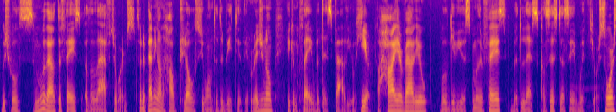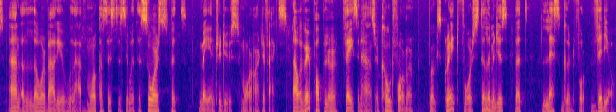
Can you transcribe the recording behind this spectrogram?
which will smooth out the face a little afterwards. So depending on how close you want it to be to the original, you can play with this value here. A higher value will give you a smoother face, but less consistency with your source. And a lower value will have more consistency with the source, but may introduce more artifacts. Now, a very popular face enhancer CodeFormer works great for still images, but less good for video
